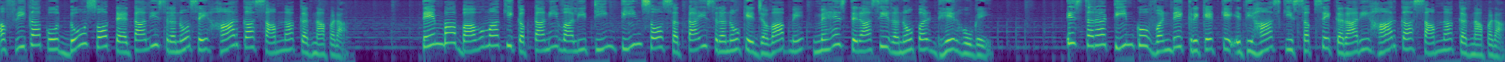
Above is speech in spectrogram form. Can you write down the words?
अफ्रीका को 243 रनों से हार का सामना करना पड़ा। तेम्बा बावुमा की कप्तानी वाली टीम 327 रनों के जवाब में महज तिरासी रनों पर ढेर हो गई। इस तरह टीम को वनडे क्रिकेट के इतिहास की सबसे करारी हार का सामना करना पड़ा।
